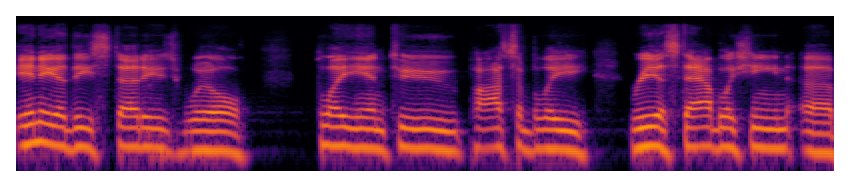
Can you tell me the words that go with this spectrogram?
any of these studies will play into possibly reestablishing a,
